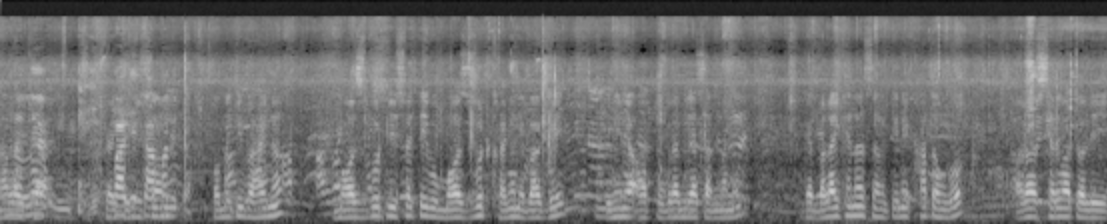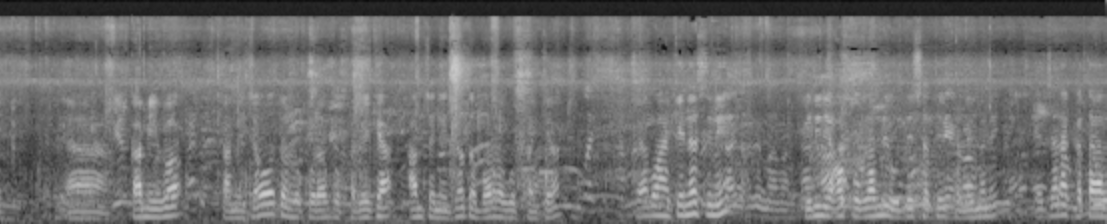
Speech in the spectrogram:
না ডিভিশন কমিটি বহাইন মজবুত নিশ্চয় এবং মজবুত খাইনা নিবাগে তিনি অ প্রোগ্রাম যা সার মানে। বেলাইখান সঙ্গে তিনি খাতঙ্গ আর সেরবাতলি কামিব কামি যত লোকরা গোফাইখা আমি যত বড় গোফাইখা ब्या केसि दिन प्रग्राम उद्देश्यति जातल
